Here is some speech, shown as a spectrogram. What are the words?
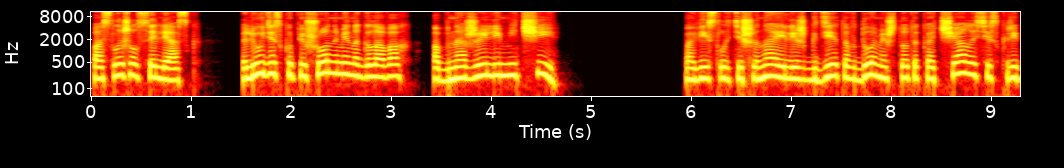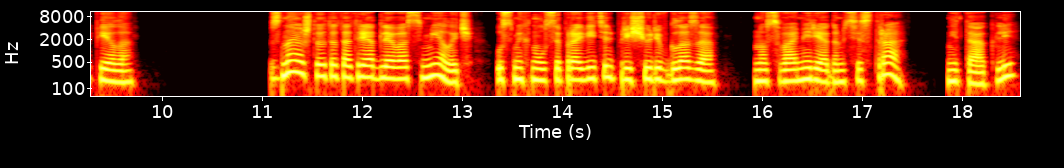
Послышался ляск. Люди с капюшонами на головах обнажили мечи. Повисла тишина, и лишь где-то в доме что-то качалось и скрипело. «Знаю, что этот отряд для вас мелочь», — усмехнулся правитель, прищурив глаза. «Но с вами рядом сестра, не так ли?»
